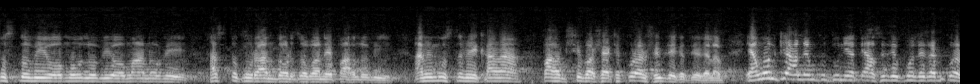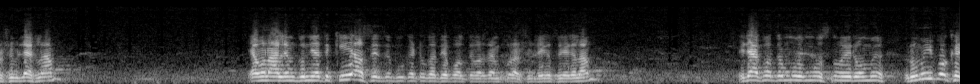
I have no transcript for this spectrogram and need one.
মুস্তবি ও মৌলবী ও মানবী, হাস্ত কোরআন দরজবানে পাহলবি। আমি মুস্তবি খানা পাহসি ভাষায় একটা কোরআন শরীফ লিখে ধুয়ে গেলাম। এমনকি আলেম দুনিয়াতে আছে যে বলে আমি কোরআন শরীফ লিখলাম। এমন আলেম দুনিয়াতে কে আছে যে বুকে টোকা দিয়ে বলতে পারে আমি কোরআন শরীফ ধুয়ে গেলাম? এটা একমাত্র মুসনবী রুমি পক্ষে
